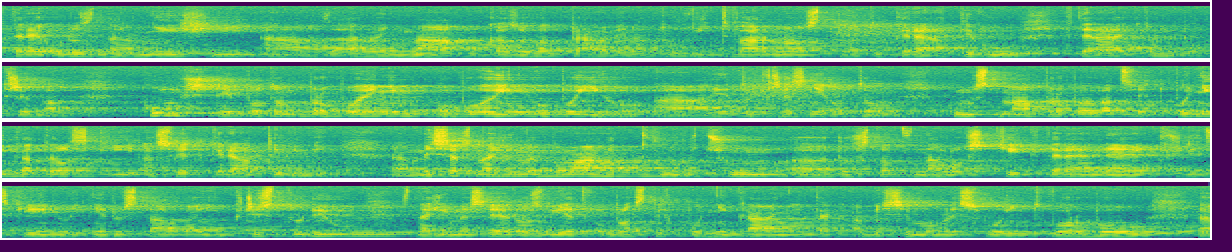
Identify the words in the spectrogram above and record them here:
které je o dost známější a zároveň má ukazovat právě na tu výtvarnost, na tu kreativu, která je k tomu potřeba. Kumšt je potom propojením obojí, obojího a je to přesně o tom. Kumst má propojovat svět podnikatelský a svět kreativní. My se snažíme pomáhat tvůrcům eh, dostat znalosti, které ne vždycky nutně dostávají při studiu. Snažíme se je rozvíjet v oblastech podnikání, tak aby si mohli svojí tvorbou eh,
